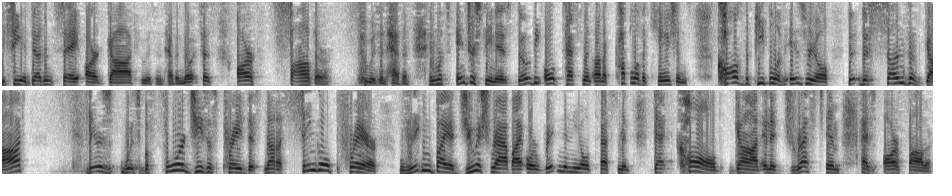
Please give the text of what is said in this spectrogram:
You see, it doesn't say our God who is in heaven. No, it says our Father who is in heaven. And what's interesting is, though the Old Testament on a couple of occasions calls the people of Israel the, the sons of God, there was before Jesus prayed this, not a single prayer written by a Jewish rabbi or written in the Old Testament that called God and addressed him as our Father.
